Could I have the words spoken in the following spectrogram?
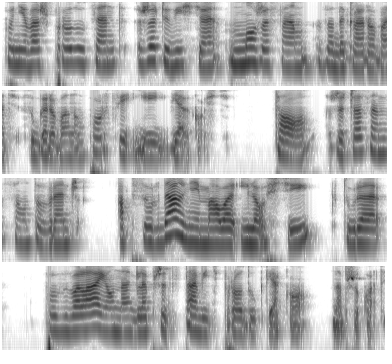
ponieważ producent rzeczywiście może sam zadeklarować sugerowaną porcję i jej wielkość. To, że czasem są to wręcz absurdalnie małe ilości, które pozwalają nagle przedstawić produkt jako na przykład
